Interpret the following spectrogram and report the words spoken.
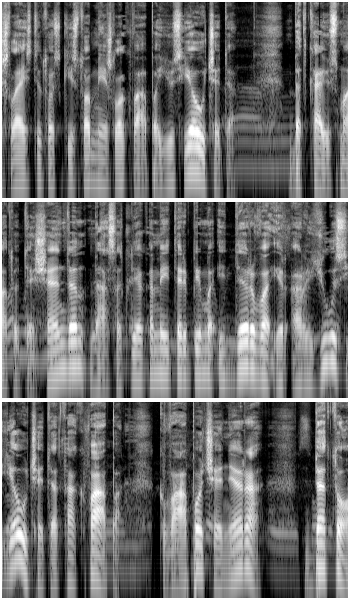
Išlaistyto skysto mėšlo kvapą jūs jaučiate. Bet ką jūs matote šiandien, mes atliekame įterpimą į dirvą ir ar jūs jaučiate tą kvapą? Kvapo čia nėra. Be to,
